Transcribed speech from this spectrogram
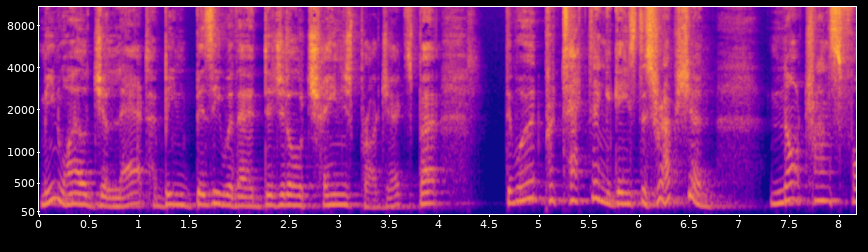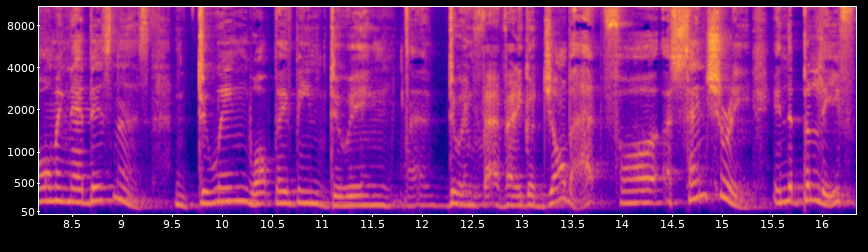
Meanwhile, Gillette had been busy with their digital change projects, but they weren't protecting against disruption, not transforming their business, doing what they've been doing, uh, doing a very good job at for a century in the belief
